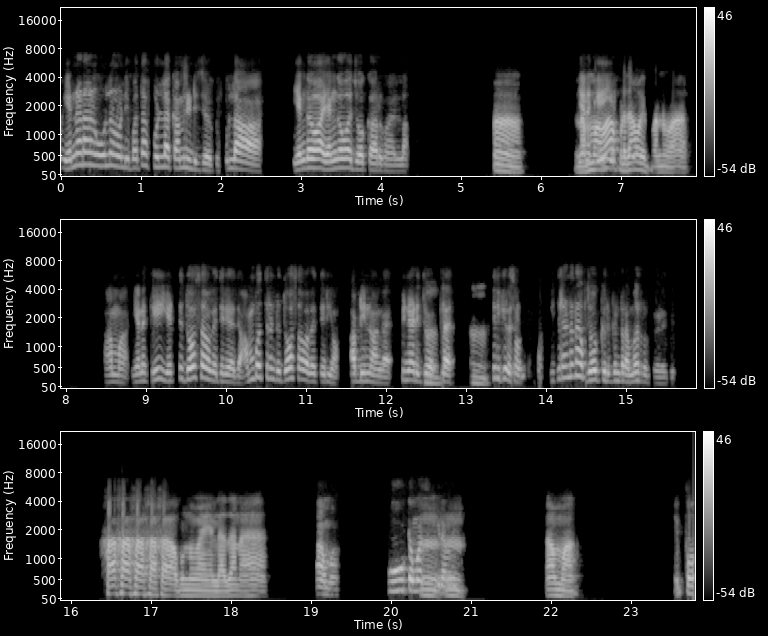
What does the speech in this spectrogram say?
என்னடா உள்ள நோண்டி பார்த்தா ஃபுல்லா கம்யூனிட்டி ஜோக் ஃபுல்லா எங்கவா எங்கவா ஜோக்கா இருக்கும் எல்லாம். அப்படிதான் ஆமா எனக்கு எட்டு தோசை வகை தெரியாது. 52 ரெண்டு தோசை வகை தெரியும் அப்படின்னுவாங்க. பின்னாடி ஜோக்ல. சிரிக்கிற சவுண்ட் இதுல என்னடா ஜோக் இருக்குன்ற மாதிரி இருக்கும் எனக்கு. அப்படின்னுவாங்க இல்ல அதானே? ஆமா. கூட்டமா சிரிக்கிறாங்க. ஆமா. இப்போ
